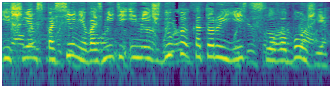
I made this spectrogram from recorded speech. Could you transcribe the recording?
И шлем спасения возьмите и меч Духа, который есть Слово Божье.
